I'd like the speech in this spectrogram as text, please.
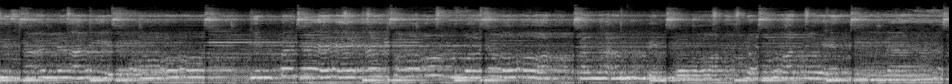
บอกกินปลาแดกอันหอมบ่ดฟังน้ำเป็นบ่นอตัวเองนา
